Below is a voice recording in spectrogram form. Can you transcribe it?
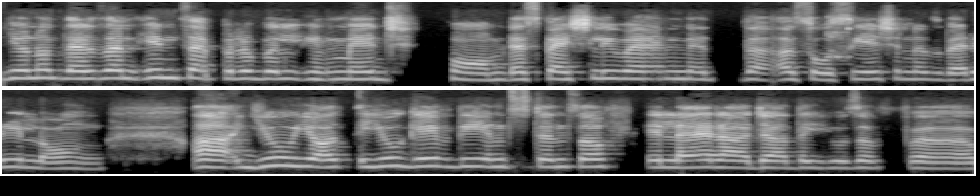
you know there's an inseparable image formed especially when it, the association is very long. Uh, you your, you gave the instance of Raja, the use of uh,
